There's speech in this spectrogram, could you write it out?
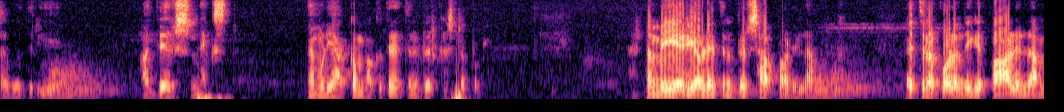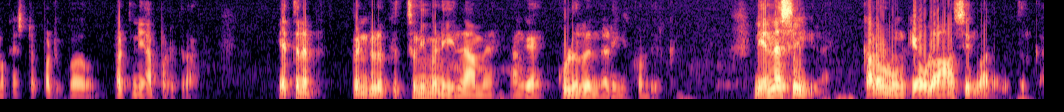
சகோதரியே அதர்ஸ் நெக்ஸ்ட் நம்முடைய அக்கம் பக்கத்தில் எத்தனை பேர் கஷ்டப்படுறோம் நம்ம ஏரியாவில் எத்தனை பேர் சாப்பாடு இல்லாமல் இருக்கு? எத்தனை குழந்தைக்கு பால் இல்லாமல் கஷ்டப்படு ப- பட்டினியா படுக்கிறாங்க எத்தனை பெண்களுக்கு துணிமணி இல்லாமல் அங்கே குளிரில் நடுங்கி கொண்டு இருக்கு நீ என்ன செய்கிறாய்? கடவுள் உனக்கு எவ்வளோ ஆசீர்வாதம் கொடுத்துருக்காரு.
